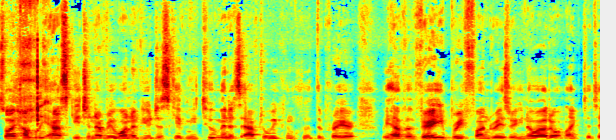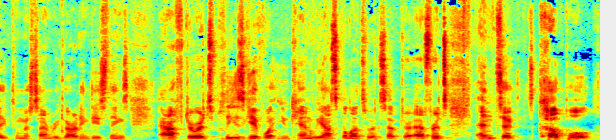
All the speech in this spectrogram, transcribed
So I humbly ask each and every one of you, just give me two minutes after we conclude the prayer. We have a very brief fundraiser. You know, I don't like to take too much time regarding these things. Afterwards, please give what you can. We ask Allah to accept our efforts and to couple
